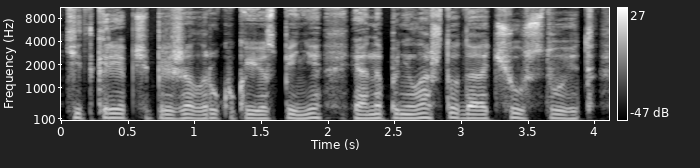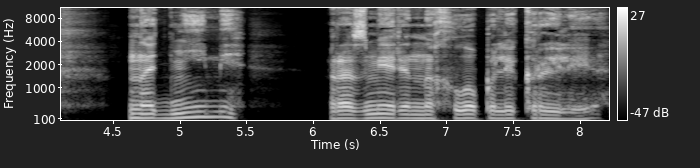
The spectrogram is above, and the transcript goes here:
Кит крепче прижал руку к ее спине, и она поняла, что да, чувствует. Над ними размеренно хлопали крылья.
